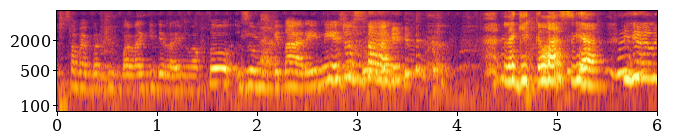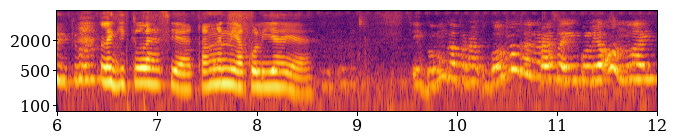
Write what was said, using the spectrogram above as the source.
Sampai berjumpa lagi di lain waktu. Zoom kita hari ini selesai. lagi kelas ya Iya, lagi kelas. lagi kelas ya kangen ya kuliah ya Ih, gue mah gak pernah, gue mah gak ngerasain kuliah online.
